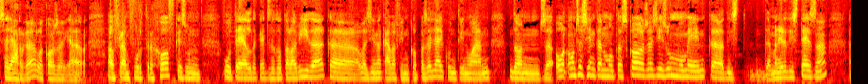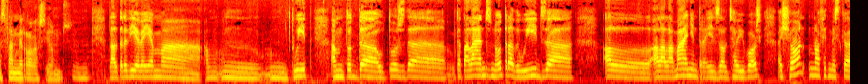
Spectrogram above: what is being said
s'allarga la cosa. Hi ha el Frankfurter Hof, que és un hotel d'aquests de tota la vida, que la gent acaba fent copes allà i continuant, doncs, on, on se senten moltes coses i és un moment que de manera distesa es fan més relacions. Mhm. L'altre dia veiem uh, un, un tuit amb tot d'autors de catalans no, traduïts a, a l'alemany, entre ells el Xavi Bosch. Això no ha fet més que,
